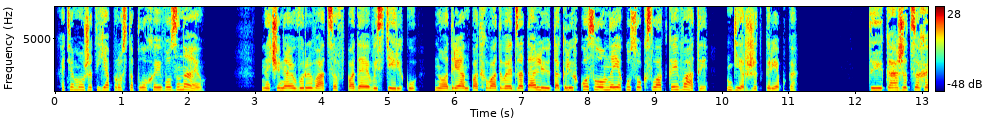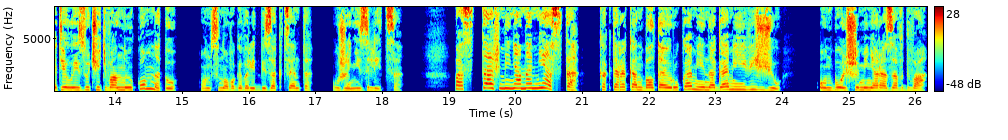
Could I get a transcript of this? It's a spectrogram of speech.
Хотя, может, я просто плохо его знаю. Начинаю вырываться, впадая в истерику, но Адриан подхватывает за талию так легко, словно я кусок сладкой ваты, держит крепко. «Ты, кажется, хотела изучить ванную комнату?» Он снова говорит без акцента, уже не злится. «Поставь меня на место!» Как таракан болтаю руками и ногами и визжу. Он больше меня раза в два.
